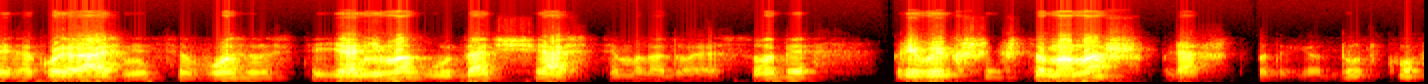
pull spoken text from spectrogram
При такой разнице в возрасте я не могу дать счастья молодой особе, привыкшей, что мамаш пляшет под ее дудку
